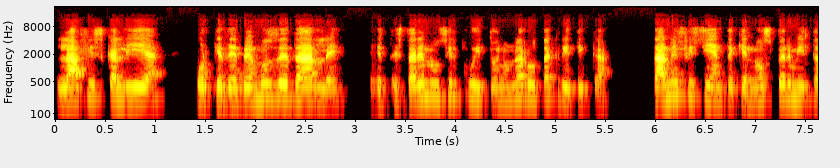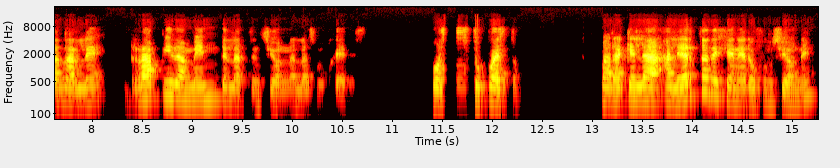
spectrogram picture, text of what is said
la Fiscalía, porque debemos de darle, estar en un circuito, en una ruta crítica tan eficiente que nos permita darle rápidamente la atención a las mujeres. Por supuesto, para que la alerta de género funcione,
